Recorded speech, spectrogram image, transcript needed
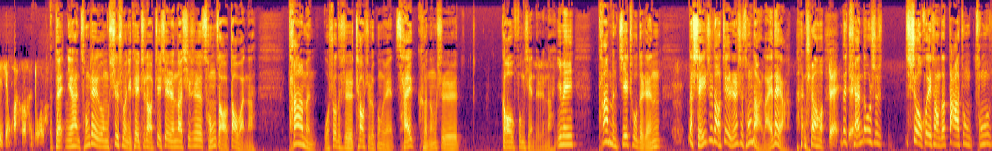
已经缓和很多了。对，你看从这种叙述，你可以知道这些人呢，其实从早到晚呢，他们我说的是超市的工作人员，才可能是高风险的人呢，因为他们接触的人，那谁知道这个人是从哪儿来的呀？你知道吗？对，那全都是社会上的大众，从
